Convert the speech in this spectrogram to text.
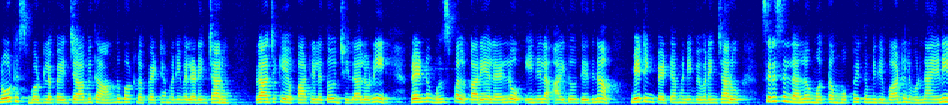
నోటీస్ బోర్డులపై జాబితా అందుబాటులో పెట్టామని వెల్లడించారు. రాజకీయ పార్టీలతో జిల్లాలోని రెండు మున్సిపల్ కార్యాలయాల్లో ఈ నెల ఐదో తేదీన మీటింగ్ పెట్టామని వివరించారు. సిరిసిల్లాలో మొత్తం ముప్పై తొమ్మిది వార్డులు ఉన్నాయని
